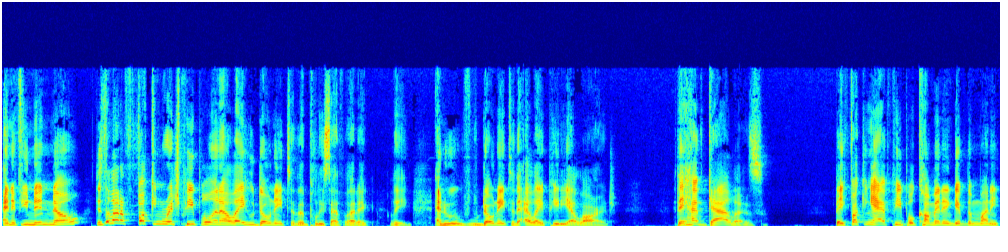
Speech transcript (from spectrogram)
And if you didn't know, there's a lot of fucking rich people in LA who donate to the police athletic league and who donate to the LAPD at large. They have galas. They fucking have people come in and give them money.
